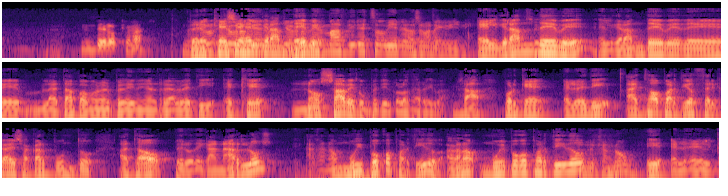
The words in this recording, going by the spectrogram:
de los que más. Pero Yo- es que ese es el gran yo creo que debe. el más directo viene la semana que viene. El gran debe, el gran debe de la etapa Manuel Pellegrini en el Real Betis es que no sabe competir con los de arriba. O sea, porque el Betis ha estado partidos cerca de sacar puntos, ha estado, pero de ganarlos, ha ganado muy pocos partidos. Ha ganado muy pocos partidos. El del Camp Nou. Y el, el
